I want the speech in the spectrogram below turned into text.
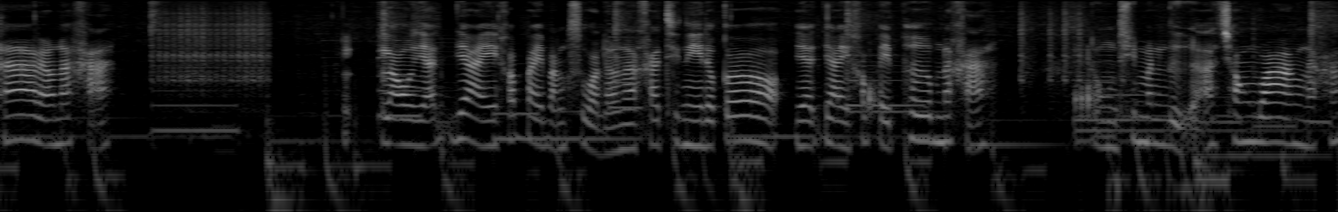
15 แล้วนะคะ เรายัดใยเข้าไปบางส่วนแล้วนะคะ ทีนี้เราก็ยัดใยเข้าไปเพิ่มนะคะ ตรงที่มันเหลือช่องว่างนะคะ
